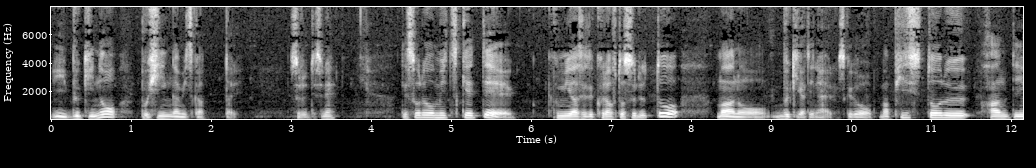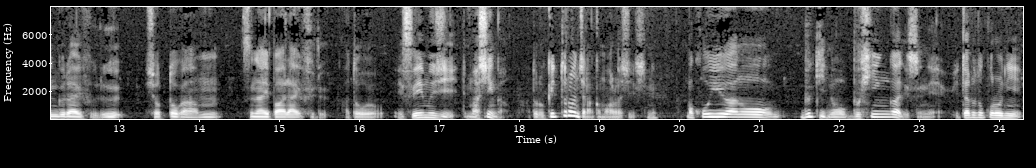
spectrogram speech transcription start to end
いい武器の部品が見つかったりするんですねでそれを見つけて組み合わせてクラフトすると、まあ、あの武器が手に入るんですけど、まあ、ピストルハンティングライフルショットガンスナイパーライフルあと SMG マシンガンあとロケットランチャーなんかもあるらしいですね、まあ、こういうあの武器の部品がですね至る所に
